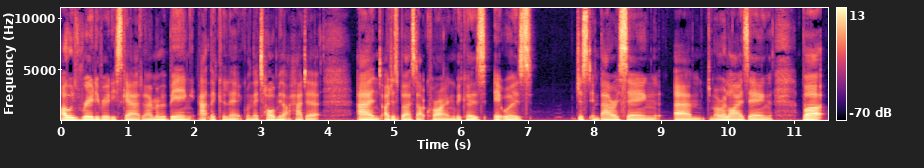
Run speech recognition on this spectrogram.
I was really, really scared. And I remember being at the clinic when they told me that I had it, and I just burst out crying because it was just embarrassing, um, demoralizing. But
